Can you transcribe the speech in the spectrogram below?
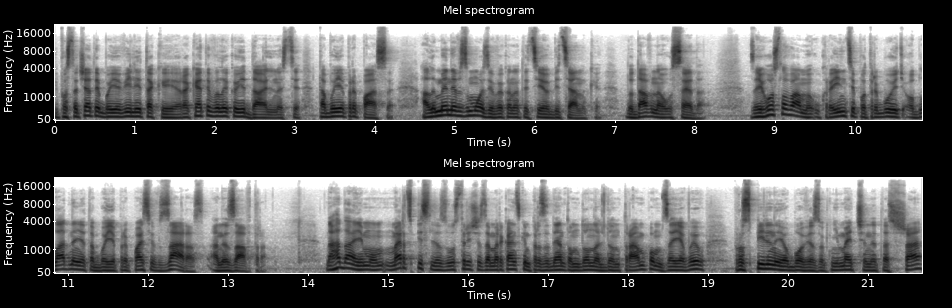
і постачати бойові літаки, ракети великої дальності та боєприпаси, але ми не в змозі виконати ці обіцянки, додав Науседа. За його словами, українці потребують обладнання та боєприпасів зараз, а не завтра. Нагадаємо, Мерц після зустрічі з американським президентом Дональдом Трампом заявив про спільний обов'язок Німеччини та США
